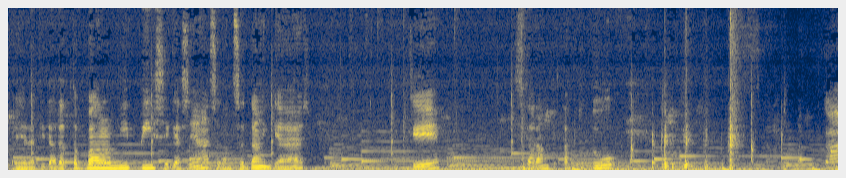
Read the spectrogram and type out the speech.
supaya tidak ada tebal nipis ya guys ya. Sedang-sedang guys. Oke. Sekarang kita tutup. Sekarang kita buka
